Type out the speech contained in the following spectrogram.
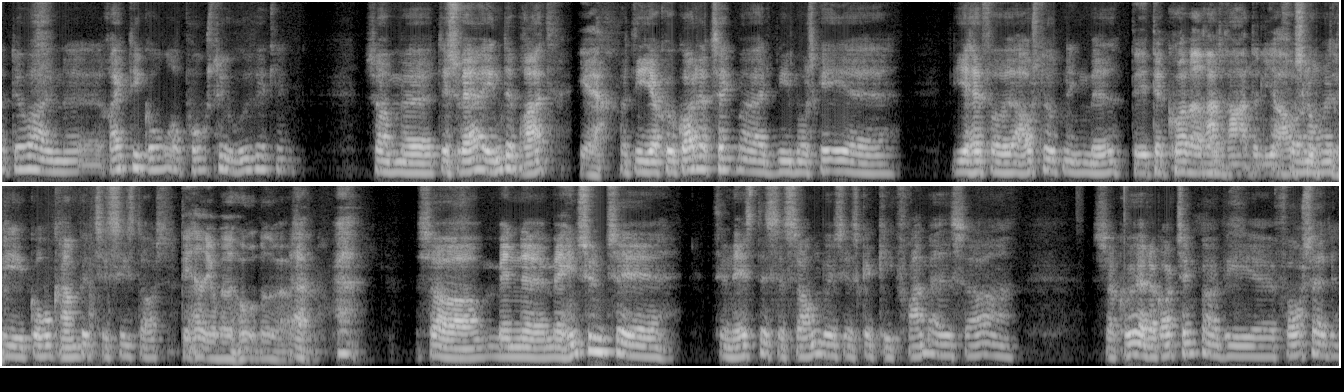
og det var en øh, rigtig god og positiv udvikling, som øh, desværre endte bræt. Ja, Fordi jeg kunne godt have tænkt mig, at vi måske øh, lige havde fået afslutningen med. det, det kunne have været ret rart at lige Og få nogle afslutte af de gode kampe til sidst også. Det havde jo været håbet i hvert fald. Så, men øh, med hensyn til, til næste sæson, hvis jeg skal kigge fremad, så, så kunne jeg da godt tænke mig, at vi øh, fortsatte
